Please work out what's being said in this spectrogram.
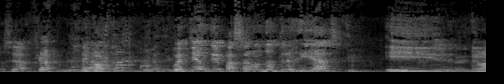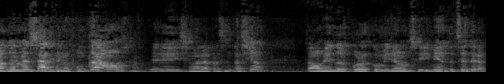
O sea, no importa. Cuestión que pasaron dos, tres días y me mandó el mensaje, nos juntamos, eh, hicimos la presentación, estamos viendo de poder combinar un seguimiento, etcétera.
